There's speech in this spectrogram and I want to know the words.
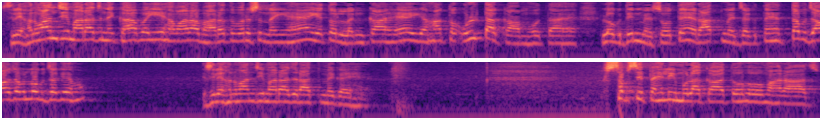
इसलिए हनुमान जी महाराज ने कहा, भाई, ये हमारा भारतवर्ष नहीं है, ये तो लंका है, यहाँ तो उल्टा काम होता है। लोग दिन में सोते हैं, रात में जगते हैं, तब जाओ जब लोग जगे हो। इसलिए हनुमान जी महाराज रात में गए हैं। सबसे पहली मुलाकात हो महाराज।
